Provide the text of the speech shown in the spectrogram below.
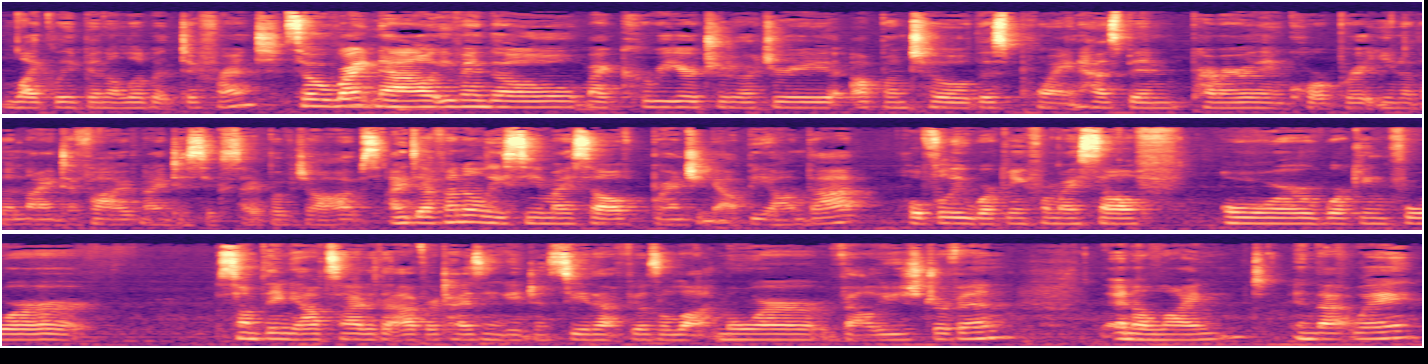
likely been a little bit different. So right now, even though my career trajectory up until this point has been primarily in corporate, you know, the nine to five, nine to six type of jobs, I definitely see myself branching out beyond that. Hopefully, working for myself or working for something outside of the advertising agency that feels a lot more values driven and aligned in that way.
